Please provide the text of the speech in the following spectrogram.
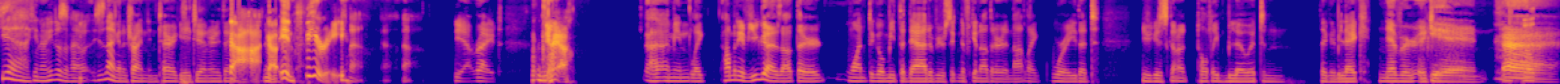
Yeah, you know, he doesn't have he's not going to try and interrogate you or anything. Ah, no, in theory, No, no, no. Yeah, right. yeah. I, mean, like, how many of you guys out there want to go meet the dad of your significant other and not like worry that you're just gonna totally blow it and they're gonna be like, never again. Ah.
